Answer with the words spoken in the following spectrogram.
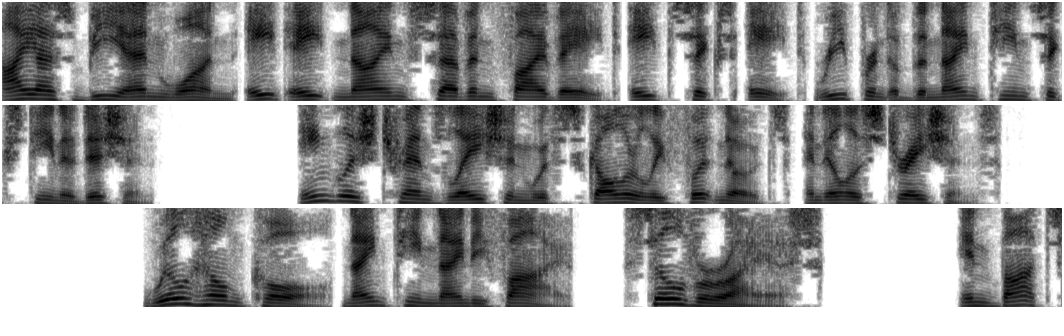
ISBN 1-889758-86-8 reprint of the 1916 edition. English translation with scholarly footnotes, and illustrations. Wilhelm Kohl 1995. Silverius. In Bautz,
